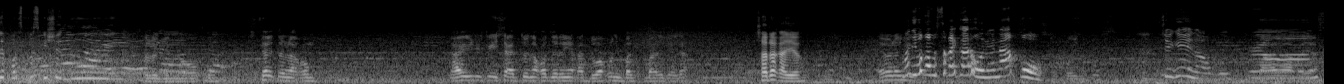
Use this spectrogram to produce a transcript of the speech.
Lapos-pos ko siya doon. Wala ginoo ko. Start na ako. Lagi ni kay Santo na ako din yung kadua ko ni balik-balik kaya. Sada kayo? Ayaw lang. Hindi ba kamusta kay Karon? Yan ako. Sige na, good friends.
